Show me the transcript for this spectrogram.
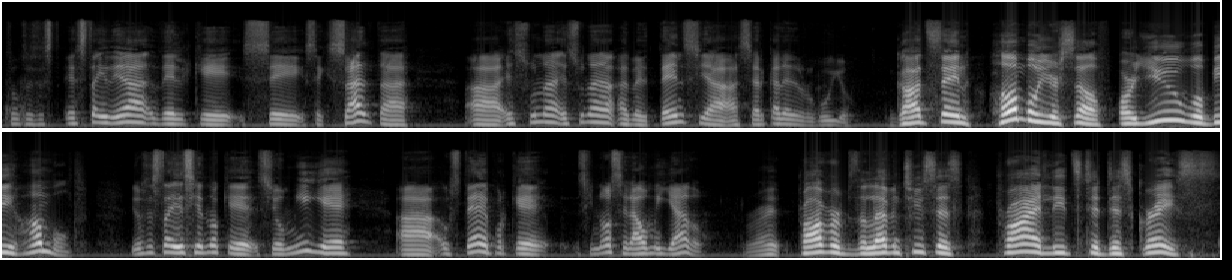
Entonces, es- esta idea del que se, se exalta ah, es, una, es una advertencia acerca del orgullo. God's saying, humble yourself or you will be humbled. Dios está diciendo que se humille a usted porque si no será humillado. Right? Proverbs 11:2 says, pride leads to disgrace.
